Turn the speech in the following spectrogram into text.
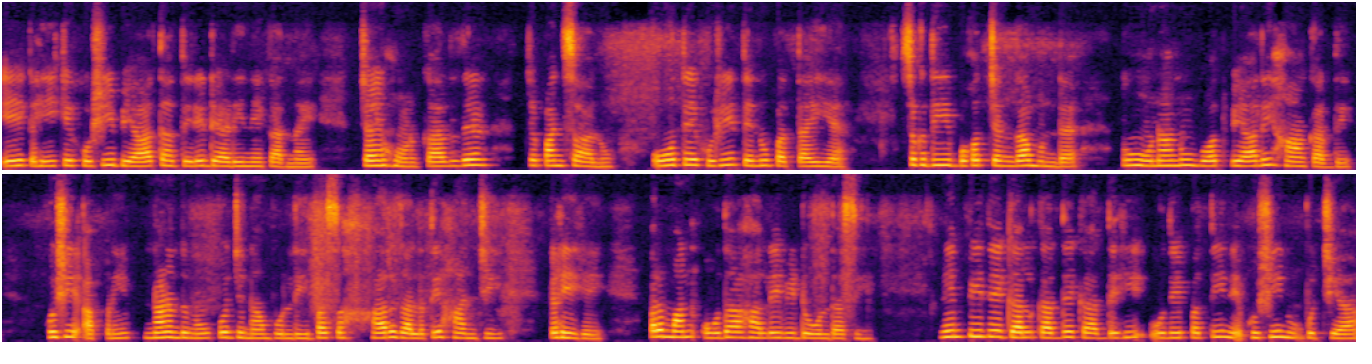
ਇਹ ਕਹੀ ਕਿ ਖੁਸ਼ੀ ਵਿਆਹ ਤਾਂ ਤੇਰੇ ਡੈਡੀ ਨੇ ਕਰਨਾ ਏ, ਚਾਹੇ ਹੁਣ ਕਰ ਦੇਣ ਜਾਂ ਪੰਜ ਸਾਲ ਨੂੰ। ਉਹ ਤਾਂ ਖੁਸ਼ੀ ਤੈਨੂੰ ਪਤਾ ਹੀ ਹੈ। ਸੁਖਦੀਪ ਬਹੁਤ ਚੰਗਾ ਮੁੰਡਾ ਤੂੰ ਉਹਨਾਂ ਨੂੰ ਬਹੁਤ ਵਿਆਹ ਲਈ ਹਾਂ ਕਰ ਦੇ ਖੁਸ਼ੀ ਆਪਣੀ ਨਣਦ ਨੂੰ ਕੁਝ ਨਾ ਬੋਲੀ, ਬਸ ਹਰ ਗੱਲ ਤੇ ਹਾਂਜੀ ਕਹੀ ਗਈ। ਪਰ ਮਨ ਉਹਦਾ ਹਾਲੇ ਵੀ ਡੋਲਦਾ ਸੀ। ਰਿੰਪੀ ਦੇ ਗੱਲ ਕਰਦੇ ਕਰਦੇ ਹੀ ਉਹਦੇ ਪਤੀ ਨੇ ਖੁਸ਼ੀ ਨੂੰ ਪੁੱਛਿਆ,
